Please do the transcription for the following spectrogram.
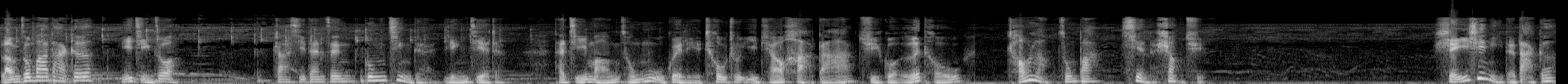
朗宗巴大哥，你请坐。扎西丹增恭敬地迎接着，他急忙从木柜里抽出一条哈达，举过额头，朝朗宗巴献了上去。谁是你的大哥？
